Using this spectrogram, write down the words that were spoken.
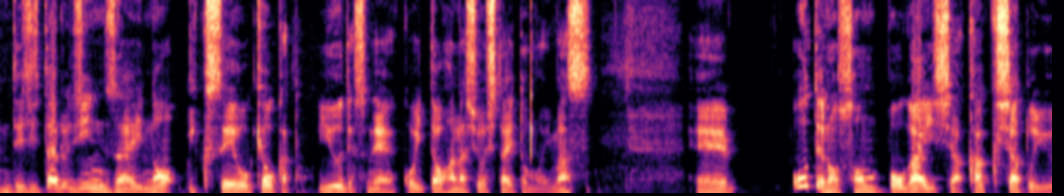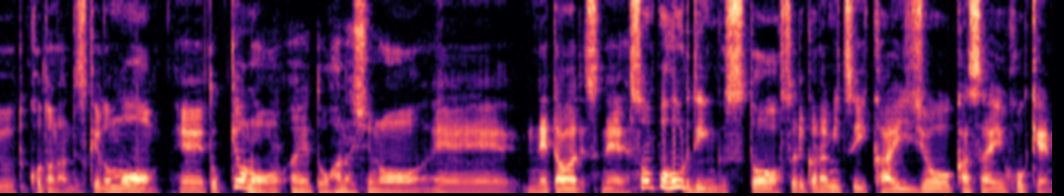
デジタル人材の育成を強化というですね、こういったお話をしたいと思います。えー大手の損保会社各社ということなんですけども、えーと、今日の、えーと、お話の、えー、ネタはですね損保ホールディングスとそれから三井海上火災保険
